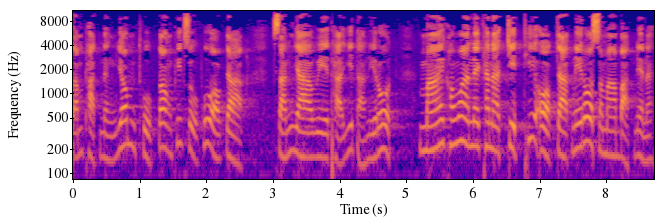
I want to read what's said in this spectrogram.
สัมผัสหนึ่งย่อมถูกต้องภิกษุผู้ออกจากสัญญาเวทายตานิโรธหมายคือว่าในขณะจิตที่ออกจากนิโรธสมาบัติเนี่ยนะ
